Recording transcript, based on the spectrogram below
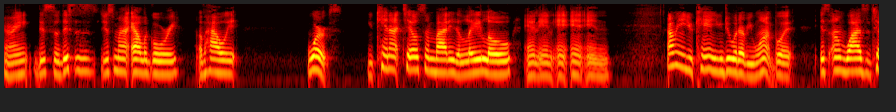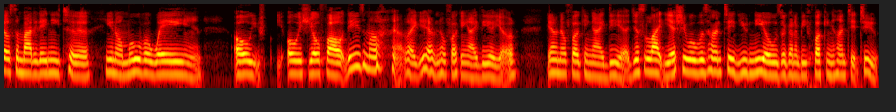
All right. This so this is just my allegory of how it works. You cannot tell somebody to lay low and and and and, and I mean you can you can do whatever you want, but it's unwise to tell somebody they need to, you know, move away and oh, oh, it's your fault. These mo like you have no fucking idea, yo. You have no fucking idea. Just like Yeshua was hunted, you Neos are gonna be fucking hunted too.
